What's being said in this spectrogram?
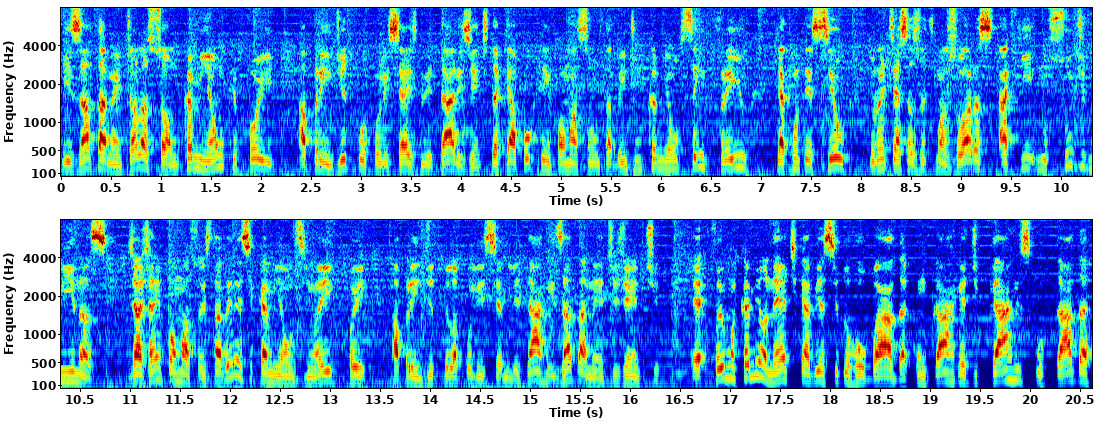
Exatamente, olha só, um caminhão que foi apreendido por policiais militares, gente. Daqui a pouco tem informação também de um caminhão sem freio que aconteceu durante essas últimas horas aqui no sul de Minas. Já já informações. Está vendo esse caminhãozinho aí que foi apreendido pela polícia militar? Exatamente, gente. É, foi uma caminhonete que havia sido roubada com carga de carne furtada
